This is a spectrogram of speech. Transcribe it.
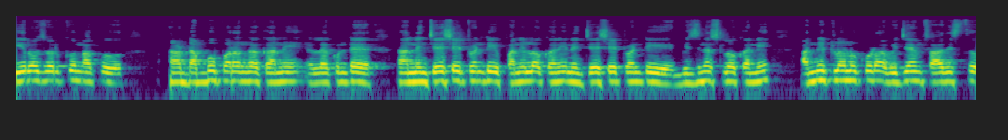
ఈ రోజు వరకు నాకు డబ్బు పరంగా కానీ లేకుంటే నేను చేసేటువంటి పనిలో కానీ నేను చేసేటువంటి బిజినెస్లో కానీ అన్నిట్లోనూ కూడా విజయం సాధిస్తూ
